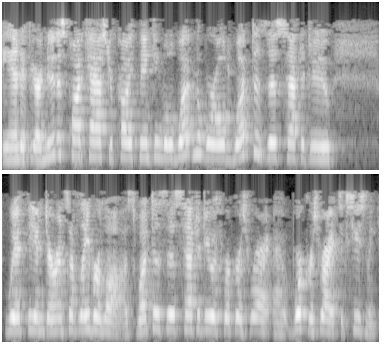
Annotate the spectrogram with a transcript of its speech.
And if you're new to this podcast, you're probably thinking, well, what in the world, what does this have to do with the endurance of labor laws? What does this have to do with workers' right, uh, workers' rights? Excuse me.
